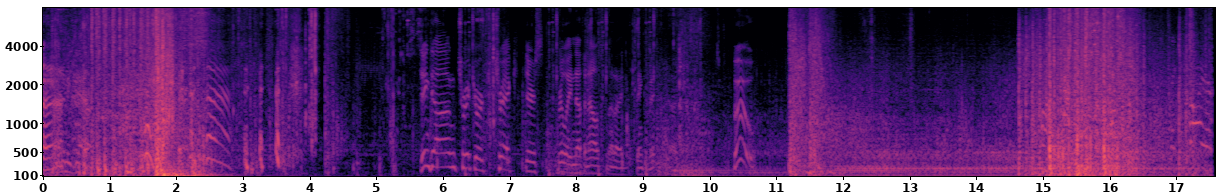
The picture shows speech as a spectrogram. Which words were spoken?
right, enemy down. Ding dong, trick or trick. There's really nothing else that I think of it. Uh, boo! Taking fire.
